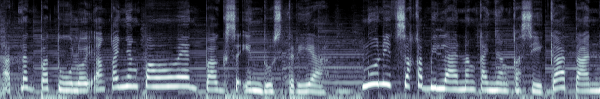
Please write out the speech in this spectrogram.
at nagpatuloy ang kanyang pamamayagpag sa industriya. Ngunit sa kabila ng kanyang kasikatan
